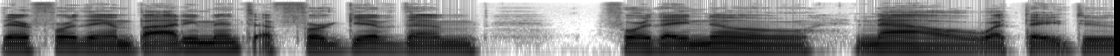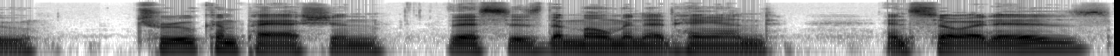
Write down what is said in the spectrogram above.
Therefore, the embodiment of forgive them, for they know now what they do. True compassion, this is the moment at hand. And so it is,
